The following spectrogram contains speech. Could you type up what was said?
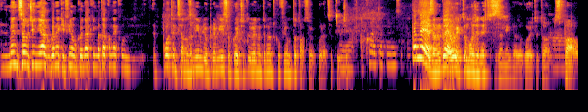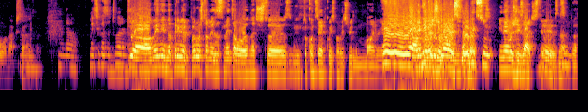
meni se ovo čini jako kao neki film koji onak ima tako neku potencijalno zanimljivu premisu koja će u jednom trenutku film totalno sve u kurac otići. Ja. A koja je to premisa? Pa ne znam, gledaj, uvijek tu može nešto se zanimljivo dogoditi u tom spau, onak, šta ne znam. Da. Ga zatvoreno. Da, meni je, na primjer, prvo što me je zasmetalo, znači što je to koncept koji smo već vidjeli malo E, je, je, ali nikad do kraja u sfura. ludnicu i ne može izaći s ludnice. znam, da.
